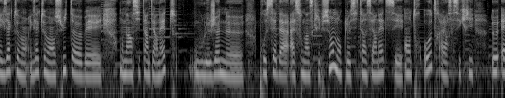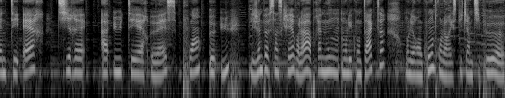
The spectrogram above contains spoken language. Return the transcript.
Exactement, exactement. Ensuite, euh, ben, on a un site internet où le jeune euh, procède à, son inscription. Donc le site internet c'est entre autres, alors ça s'écrit E-N-T-R-A-U-T-R-E-S.eu. Les jeunes peuvent s'inscrire, voilà. Après, nous, on, on les contacte, on les rencontre, on leur explique un petit peu euh,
